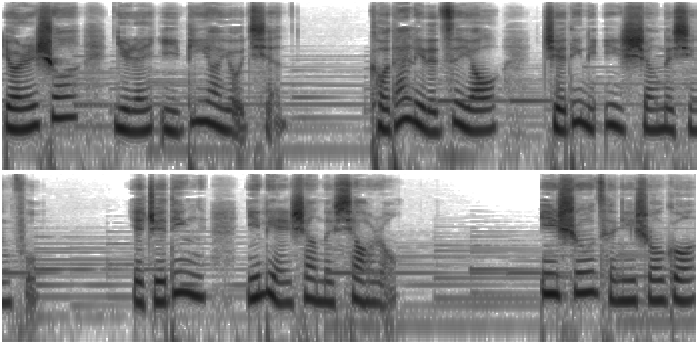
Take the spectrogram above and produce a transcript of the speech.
有人说女人一定要有钱，口袋里的自由决定你一生的幸福，也决定你脸上的笑容。一书曾经说过，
